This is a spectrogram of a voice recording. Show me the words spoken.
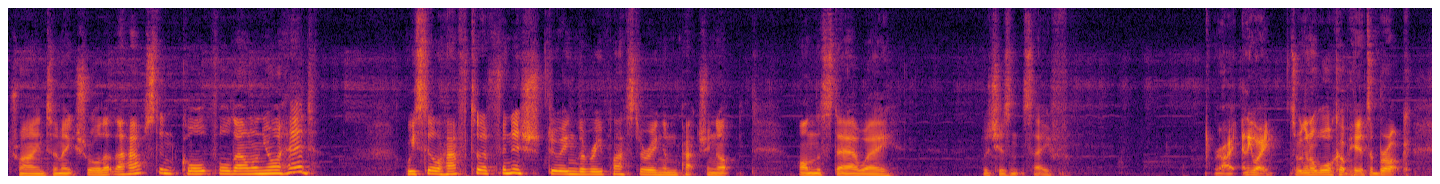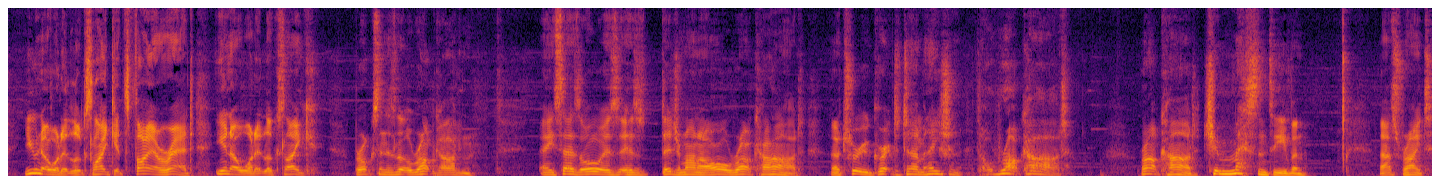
Trying to make sure that the house didn't call, fall down on your head. We still have to finish doing the replastering and patching up on the stairway, which isn't safe. Right, anyway, so we're going to walk up here to Brock. You know what it looks like. It's fire red. You know what it looks like. Brock's in his little rock garden. And he says, oh, his, his Digimon are all rock hard. A true grit determination. They're rock hard. Rock hard. Chimescent even. That's right.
